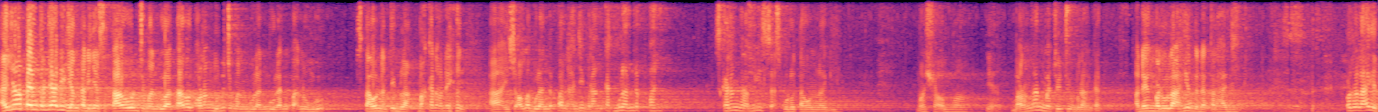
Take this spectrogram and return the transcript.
Akhirnya apa yang terjadi? Yang tadinya setahun, cuma dua tahun, orang dulu cuma bulan-bulan Pak nunggu. Setahun nanti bilang, bahkan ada yang, ah, insya Allah bulan depan haji berangkat bulan depan. Sekarang nggak bisa, 10 tahun lagi. Masya Allah, ya barengan sama cucu berangkat. Ada yang baru lahir udah haji. Baru lahir.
